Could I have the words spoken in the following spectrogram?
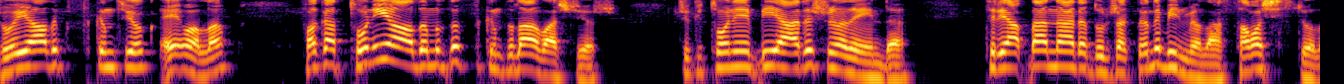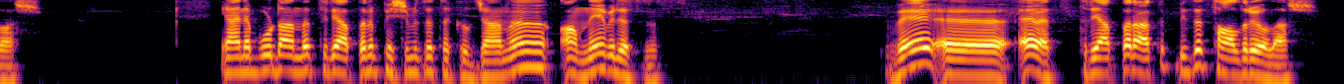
Joey'i aldık sıkıntı yok eyvallah. Fakat Tony'yi aldığımızda sıkıntılar başlıyor. Çünkü Tony bir yerde şuna değindi. Triatlar nerede duracaklarını bilmiyorlar. Savaş istiyorlar. Yani buradan da triatların peşimize takılacağını anlayabilirsiniz. Ve e, evet triatlar artık bize saldırıyorlar.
